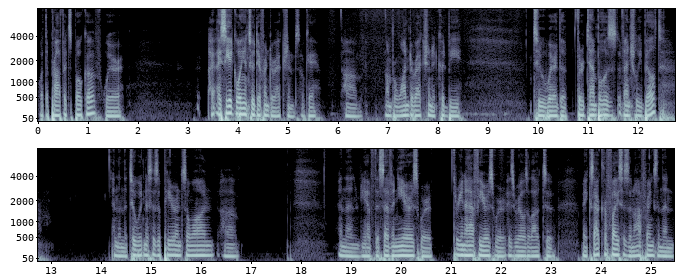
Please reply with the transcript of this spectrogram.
what the prophet spoke of, where I, I see it going into different directions. Okay, um, number one direction, it could be to where the third temple is eventually built, and then the two witnesses appear, and so on. Uh, and then you have the seven years, where three and a half years, where Israel is allowed to make sacrifices and offerings, and then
